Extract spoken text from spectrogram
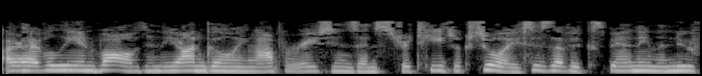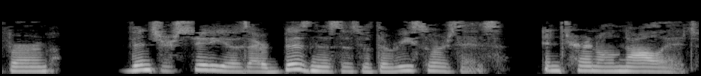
are heavily involved in the ongoing operations and strategic choices of expanding the new firm. Venture studios are businesses with the resources, internal knowledge,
